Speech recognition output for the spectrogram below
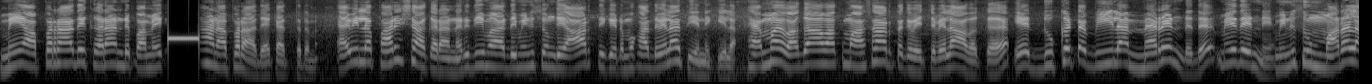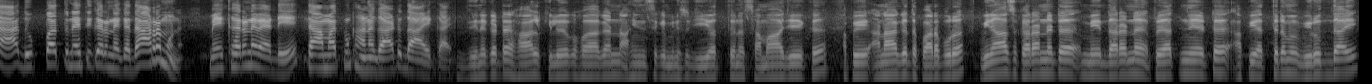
මේ අපරාධේ කරන්න එපා. මේ ප්‍රධාන අපරාධයක් ඇත්තටම. ඇවිල්ලා පරීක්ෂා කරන්න රිදී මාධ්‍ය මිනිසුන්ගේ ආර්ථිකයට මොකද්ද වෙලා තියෙන්නේ කියලා. හැම වගාවක්ම අසාර්ථක වෙච්ච වෙලාවක ඒ දුකට බීලා මැරෙන්නද මේ දෙන්නේ. මිනිසුන් මරලා දුප්පත්තු නැති කරන එකද අරමුණ. මේ කරන වැඩේ තාමත්ම කනගාටු දායකයි. දිනකට හාල් කිලෝයක හොයාගන්න අහිංසක මිනිසු ජීවත් වෙන සමාජයක අපේ අනාගත පරපුර විනාශ කරන්නට මේ දරන ප්‍රයත්නයට අපි ඇත්තටම විරුද්ධයි.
